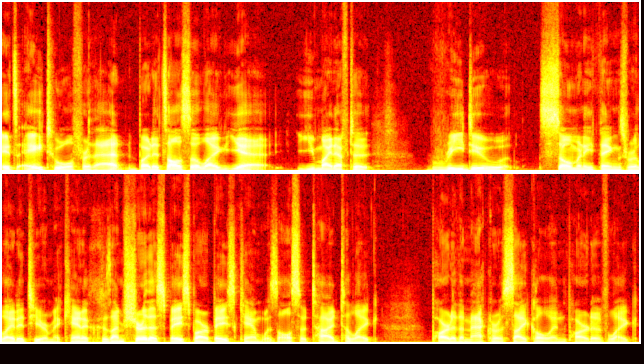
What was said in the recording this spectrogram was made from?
it's a tool for that but it's also like yeah you might have to redo so many things related to your mechanics because i'm sure the spacebar base cam was also tied to like part of the macro cycle and part of like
